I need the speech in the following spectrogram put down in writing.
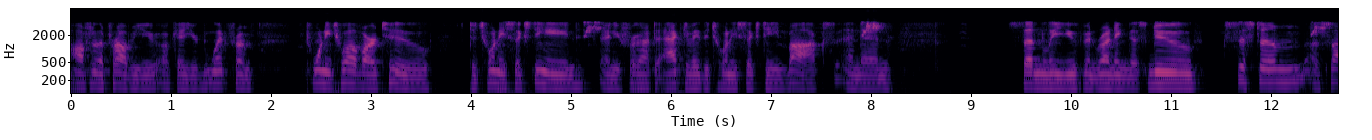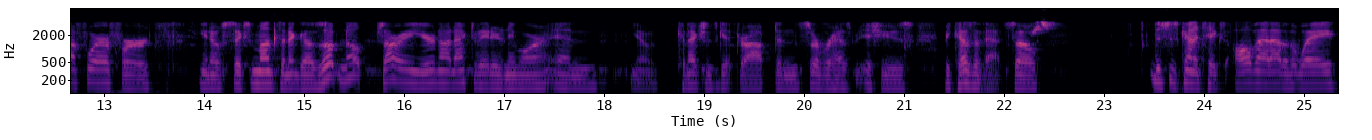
often the problem. You okay, you went from 2012 R2 to 2016, and you forgot to activate the 2016 box, and then suddenly you've been running this new system of software for you know six months and it goes oh nope sorry you're not activated anymore and you know connections get dropped and the server has issues because of that. So this just kind of takes all that out of the way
